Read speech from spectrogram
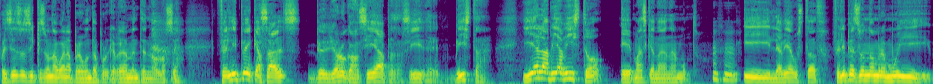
Pues eso sí que es una buena pregunta porque realmente no lo sé. Felipe Casals, yo lo conocía pues así, de vista. Y él había visto eh, más que nada en el mundo. Y le había gustado. Felipe es un hombre muy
